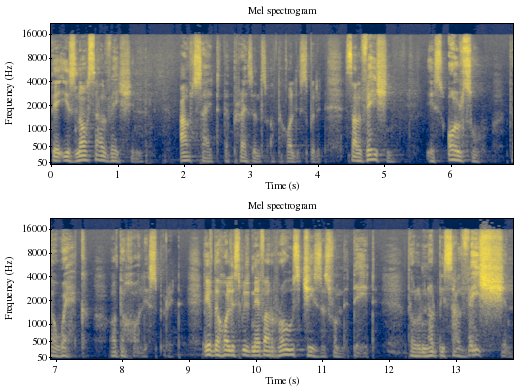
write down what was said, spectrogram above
there is no salvation outside the presence of the Holy Spirit. Salvation is also the work of the Holy Spirit. If the Holy Spirit never rose Jesus from the dead, there will not be salvation.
